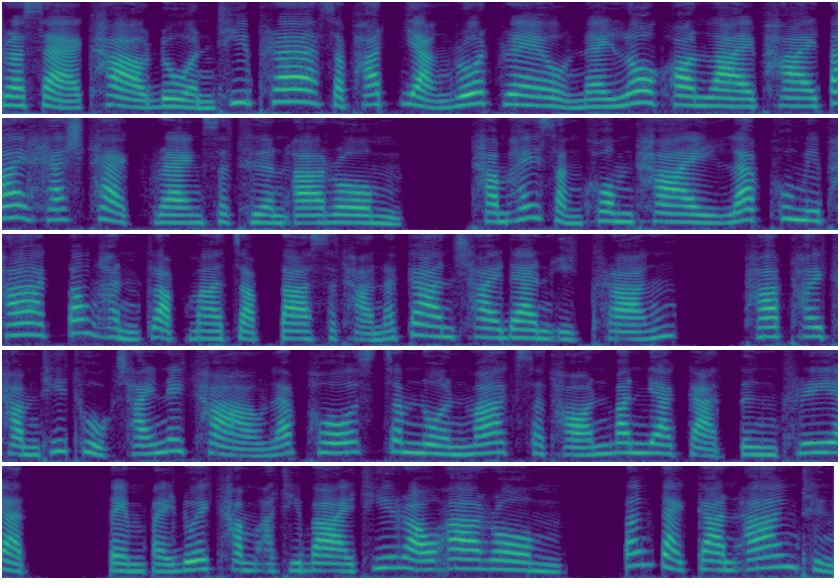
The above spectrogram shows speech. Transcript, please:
กระแสข่าวด่วนที่แพร่สะพัดอย่างรวดเร็วในโลกออนไลน์ภายใต้แฮชแท็กแรงสะเทือนอารมณ์ทำให้สังคมไทยและภูมิภาคต้องหันกลับมาจับตาสถานการณ์ชายแดนอีกครั้ง ภาพถ้อยคำที่ถูกใช้ในข่าวและโพสต์จำนวนมากสะท้อนบรรยากาศตึงเครียด เต็มไปด้วยคำอธิบายที่เร้าอารมณ์ ตั้งแต่การอ้างถึง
